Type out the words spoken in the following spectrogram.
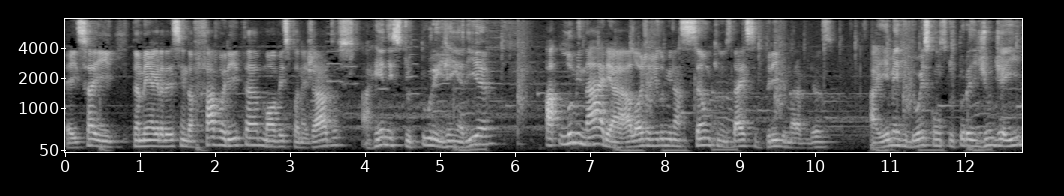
É isso aí. Também agradecendo a Favorita Móveis Planejados, a Rena Estrutura Engenharia, a Luminária, a loja de iluminação que nos dá esse brilho maravilhoso. A MR2 Construtora de Jundiaí.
